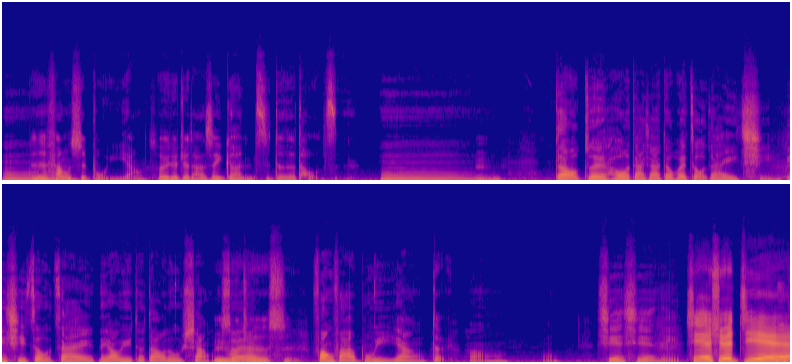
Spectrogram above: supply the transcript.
嗯，只是方式不一样，所以就觉得它是一个很值得的投资，嗯嗯，到最后大家都会走在一起，一起走在疗愈的道路上，嗯，我觉得是。方法不一样，对，嗯。谢谢你，谢谢学姐。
